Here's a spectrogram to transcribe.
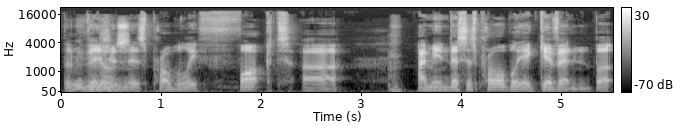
The It vision does. is probably fucked. Uh, I mean, this is probably a given, but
